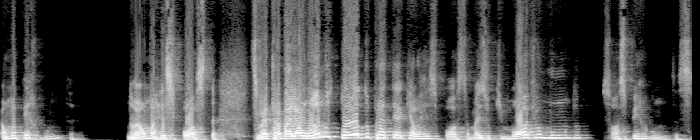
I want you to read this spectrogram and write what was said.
É uma pergunta. Não é uma resposta. Você vai trabalhar o ano todo para ter aquela resposta, mas o que move o mundo são as perguntas.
